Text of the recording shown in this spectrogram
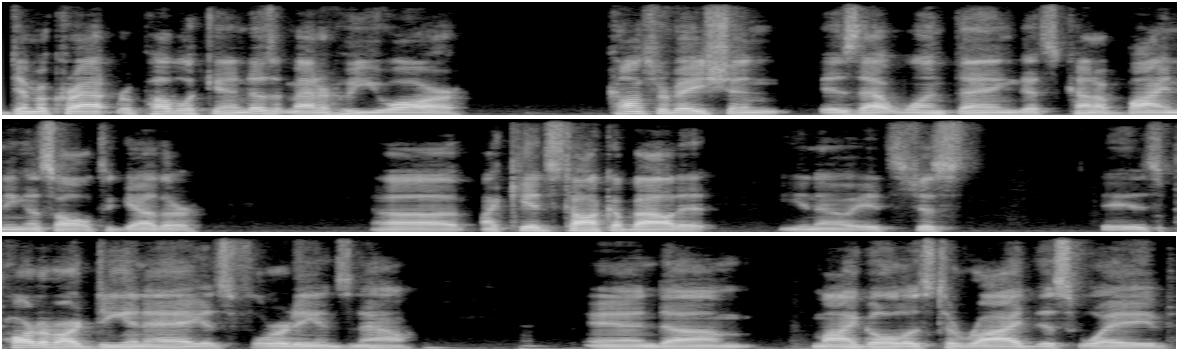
Democrat, Republican, doesn't matter who you are. Conservation is that one thing that's kind of binding us all together. Uh, my kids talk about it. You know, it's just it's part of our DNA as Floridians now. And um, my goal is to ride this wave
